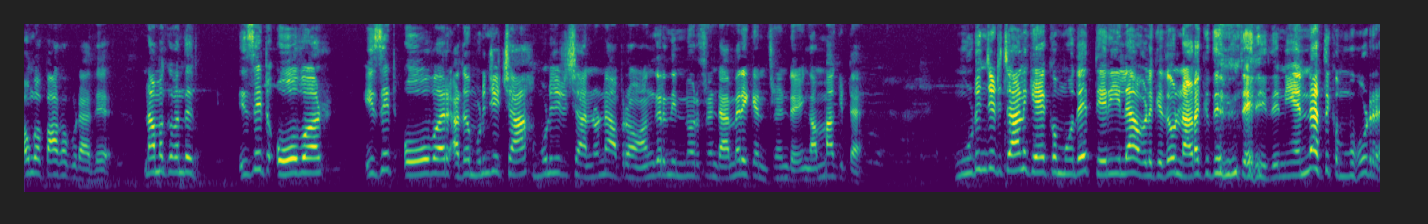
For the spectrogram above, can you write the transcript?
அவங்க பார்க்கக்கூடாது. நமக்கு வந்து is it over is it over அதை முடிஞ்சிடுச்சா? முடிஞ்சிடுச்சான்னு அப்புறம் அங்கேருந்து இன்னொரு ஃப்ரெண்ட் அமெரிக்கன் ஃப்ரெண்டு எங்கள் அம்மா கிட்ட முடிஞ்சிடுச்சான்னு கேட்கும் போதே தெரியல அவளுக்கு ஏதோ நடக்குதுன்னு தெரியுது. நீ என்னத்துக்கு மூடுற?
